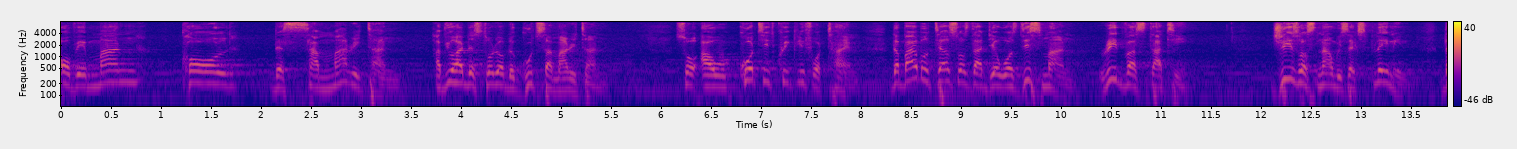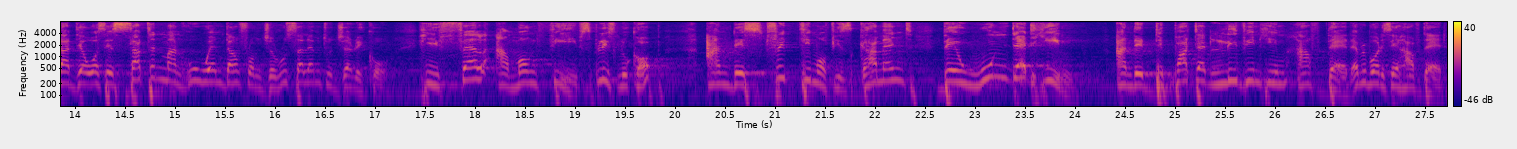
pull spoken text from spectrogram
of a man called the Samaritan. Have you heard the story of the Good Samaritan? So I will quote it quickly for time. The Bible tells us that there was this man. Read verse 30. Jesus now is explaining that there was a certain man who went down from Jerusalem to Jericho. He fell among thieves. Please look up. And they stripped him of his garment. They wounded him and they departed leaving him half dead. Everybody say half dead.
